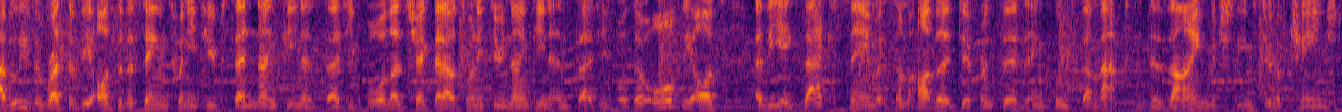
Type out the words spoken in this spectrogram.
I believe the rest of the odds are the same 22%, 19 and 34. Let's check that out 22, 19 and 34. So all of the odds are the exact same. Some other differences include the map's design which seems to have changed.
